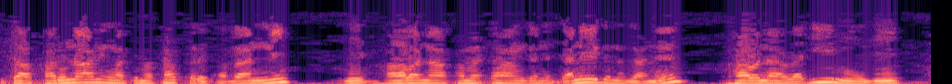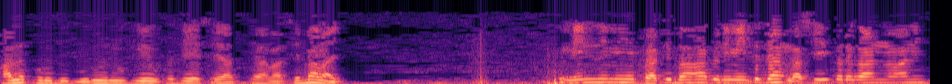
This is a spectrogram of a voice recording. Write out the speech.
ඉතා කරුණාවෙන් අපි මතක් කර තබන්නේ මේ භාවනා කමතහන් ගැන දැනගෙන ගන්න භාවනා වැඩිීමේදී අලපුරුදු ගුරුරුගේ උපදේශයක් අවශ්‍ය බවයි. මෙන්න මේ ප්‍රතිභාග නිමිති දැන් වශී කර ගන්නවානේ.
